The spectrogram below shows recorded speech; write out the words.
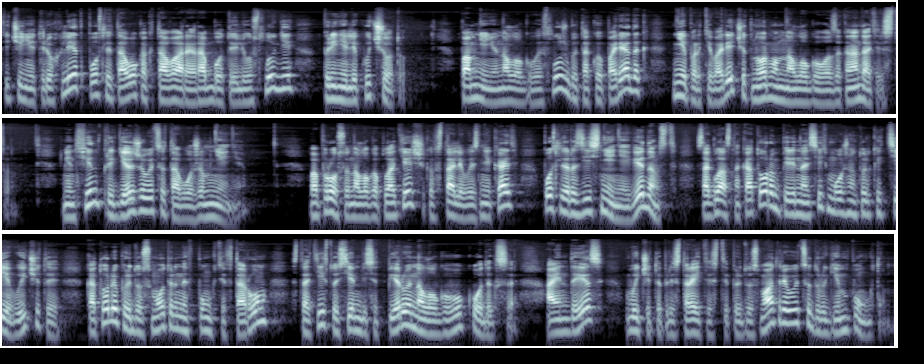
в течение трех лет после того, как товары, работы или услуги приняли к учету. По мнению налоговой службы, такой порядок не противоречит нормам налогового законодательства. Минфин придерживается того же мнения. Вопросы налогоплательщиков стали возникать после разъяснения ведомств, согласно которым переносить можно только те вычеты, которые предусмотрены в пункте 2 статьи 171 Налогового кодекса, а НДС вычеты при строительстве предусматриваются другим пунктом.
